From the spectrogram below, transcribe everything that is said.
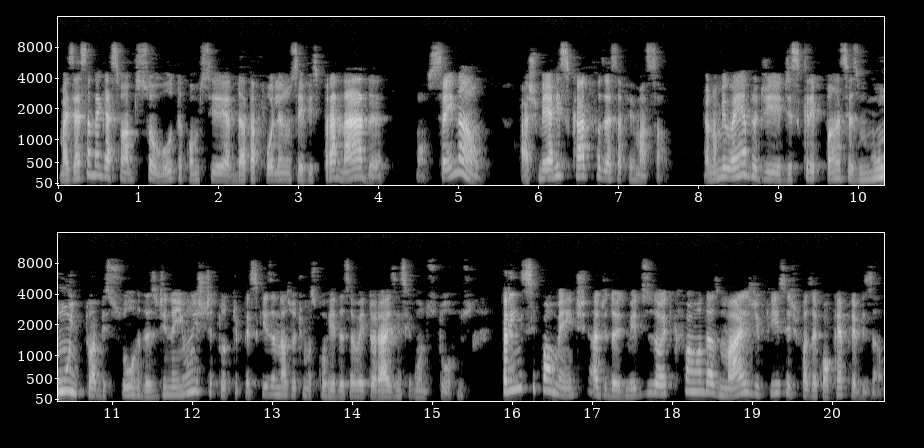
Mas essa negação absoluta, como se a Datafolha não servisse para nada, bom, sei não. Acho meio arriscado fazer essa afirmação. Eu não me lembro de discrepâncias muito absurdas de nenhum instituto de pesquisa nas últimas corridas eleitorais em segundos turnos principalmente a de 2018, que foi uma das mais difíceis de fazer qualquer previsão.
